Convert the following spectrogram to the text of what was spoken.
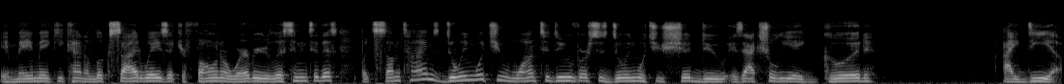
It may make you kind of look sideways at your phone or wherever you're listening to this, but sometimes doing what you want to do versus doing what you should do is actually a good idea.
